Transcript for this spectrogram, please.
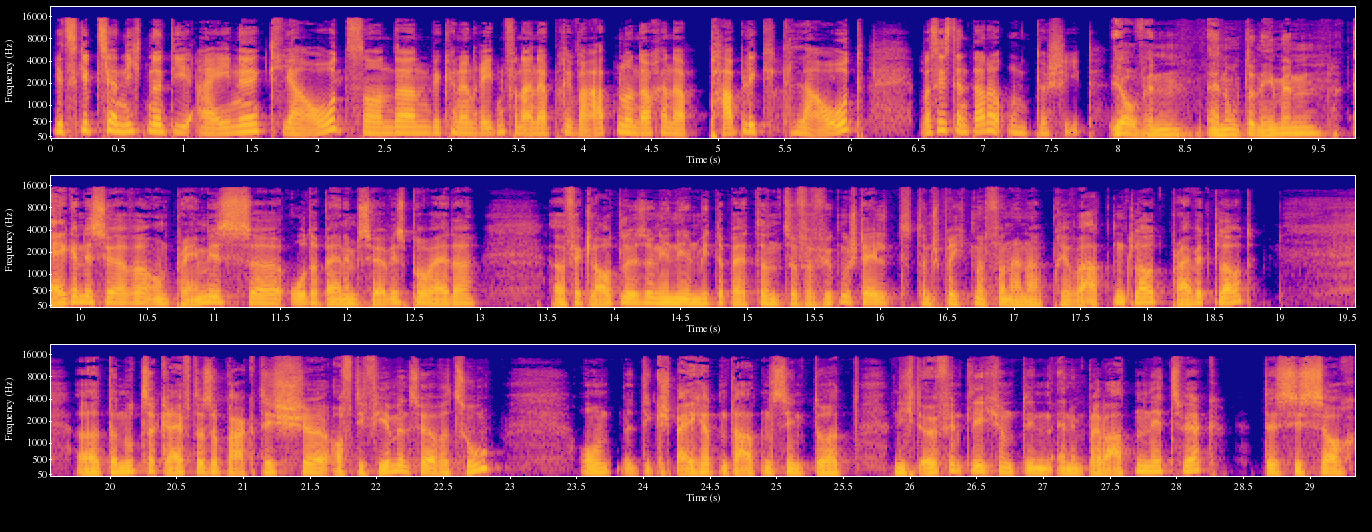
Jetzt gibt's ja nicht nur die eine Cloud, sondern wir können reden von einer privaten und auch einer Public Cloud. Was ist denn da der Unterschied? Ja, wenn ein Unternehmen eigene Server on-premise äh, oder bei einem Service Provider äh, für Cloud-Lösungen ihren Mitarbeitern zur Verfügung stellt, dann spricht man von einer privaten Cloud, Private Cloud. Äh, der Nutzer greift also praktisch auf die Firmenserver zu und die gespeicherten Daten sind dort nicht öffentlich und in einem privaten Netzwerk. Das ist auch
